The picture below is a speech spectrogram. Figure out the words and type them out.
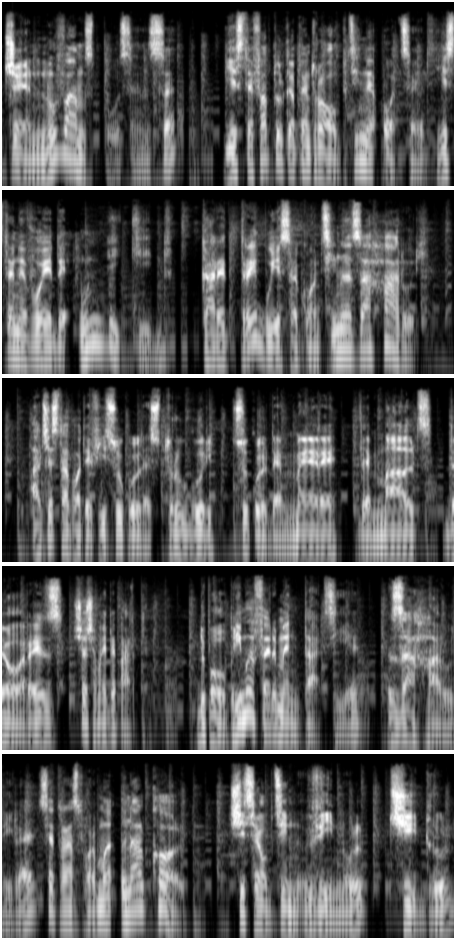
Ce nu v-am spus însă este faptul că pentru a obține oțet este nevoie de un lichid care trebuie să conțină zaharuri. Acesta poate fi sucul de struguri, sucul de mere, de malț, de orez și așa mai departe. După o primă fermentație, zaharurile se transformă în alcool și se obțin vinul, cidrul,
